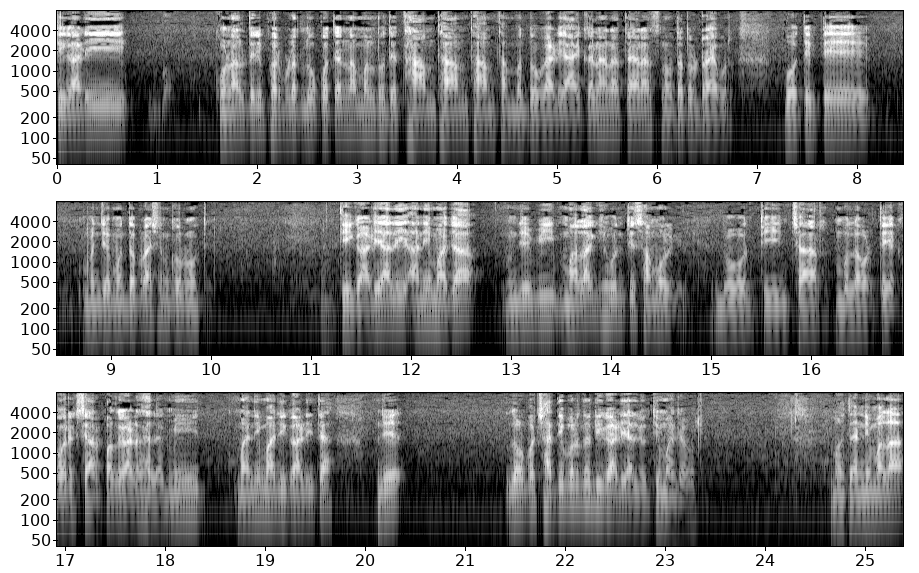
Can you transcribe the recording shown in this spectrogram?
ती गाडी कोणाला तरी फरफडत लोक त्यांना म्हणत होते थांब थांब थांब थांब. पण तो गाडी ऐकणारा तयारच नव्हता तो ड्रायव्हर. बहुतेक ते म्हणजे मद्यप्राशन करून होते. ती गाडी आली आणि माझ्या म्हणजे मी मला घेऊन ती समोर गेली. दोन तीन चार मला वाटतं एकावर एक चार पाच गाड्या झाल्या. मी आणि माझी गाडी त्या म्हणजे जवळपास छातीपर्यंत ती गाडी आली होती माझ्यावर. मग त्यांनी मला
